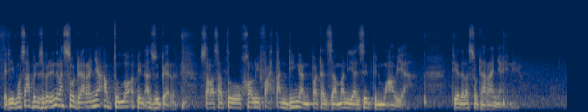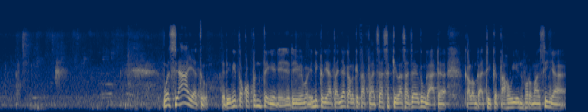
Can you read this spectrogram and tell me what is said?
Jadi Mus'ab bin Zubair inilah saudaranya Abdullah bin Az-Zubair Salah satu khalifah tandingan pada zaman Yazid bin Muawiyah. Dia adalah saudaranya ini. Wasi'ayatu jadi ini tokoh penting ini. Jadi memang ini kelihatannya kalau kita baca sekilas saja itu nggak ada kalau nggak diketahui informasinya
